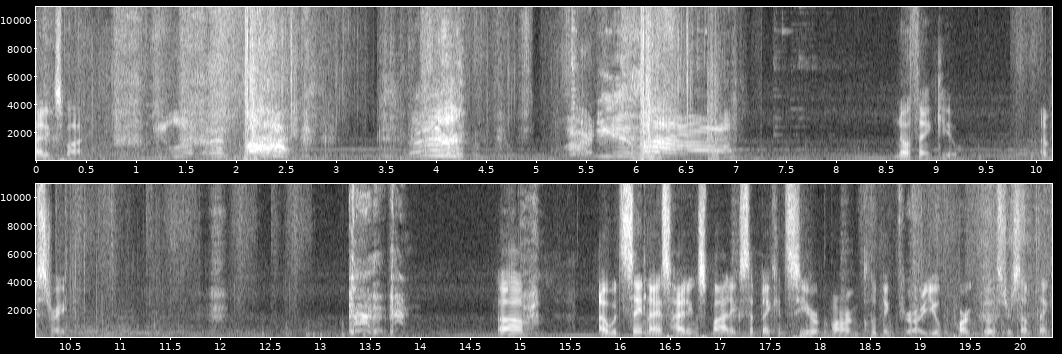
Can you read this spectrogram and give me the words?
Hiding spot. No thank you. I'm straight. um, I would say nice hiding spot, except I can see your arm clipping through. Are you part ghost or something?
